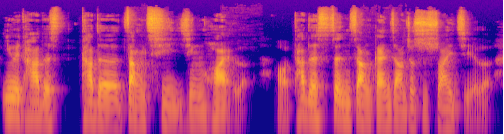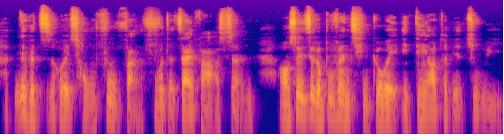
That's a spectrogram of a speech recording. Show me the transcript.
因为它的它的脏器已经坏了。哦，他的肾脏、肝脏就是衰竭了，那个只会重复、反复的再发生。哦，所以这个部分，请各位一定要特别注意。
